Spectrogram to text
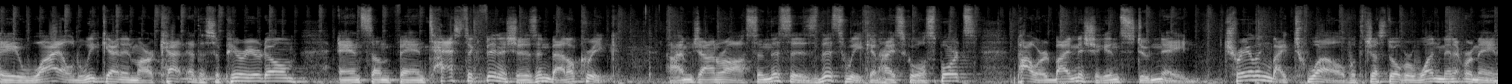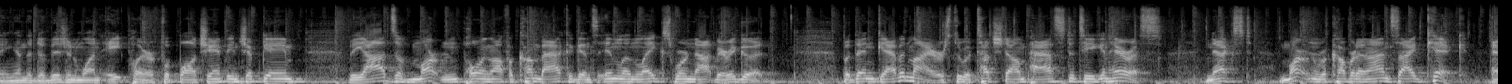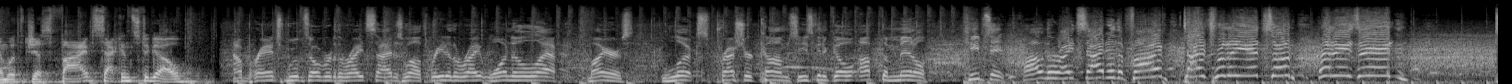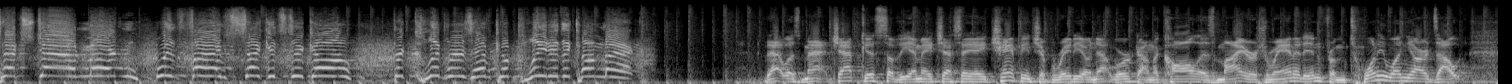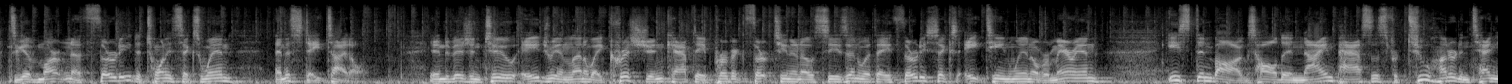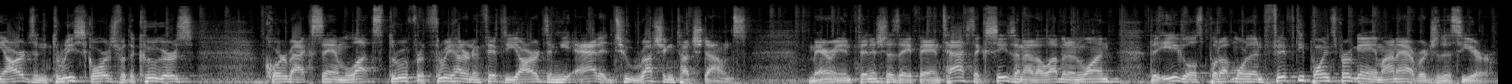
a wild weekend in Marquette at the Superior Dome, and some fantastic finishes in Battle Creek. I'm John Ross, and this is This Week in High School Sports, powered by Michigan Student Aid. Trailing by 12 with just over one minute remaining in the Division One eight-player football championship game, the odds of Martin pulling off a comeback against Inland Lakes were not very good. But then Gavin Myers threw a touchdown pass to Tegan Harris. Next, Martin recovered an onside kick, and with just five seconds to go, now Branch moves over to the right side as well. Three to the right, one to the left. Myers looks, pressure comes. He's going to go up the middle. Keeps it on the right side of the five. Dives for the end zone, and he's in. Touchdown, Martin, with five seconds to go. The Clippers have completed the comeback. That was Matt Chapkus of the MHSAA Championship Radio Network on the call as Myers ran it in from 21 yards out to give Martin a 30 to 26 win and a state title. In Division 2, Adrian Lenawee Christian capped a perfect 13 0 season with a 36 18 win over Marion. Easton Boggs hauled in nine passes for 210 yards and three scores for the Cougars. Quarterback Sam Lutz threw for 350 yards and he added two rushing touchdowns. Marion finishes a fantastic season at 11 and 1. The Eagles put up more than 50 points per game on average this year.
